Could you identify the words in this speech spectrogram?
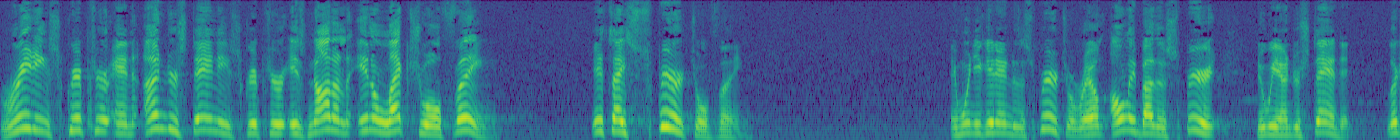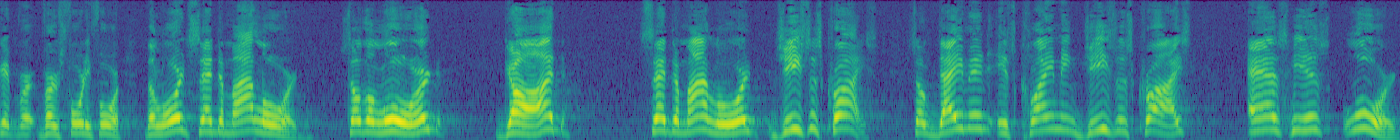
reading Scripture and understanding Scripture is not an intellectual thing. It's a spiritual thing. And when you get into the spiritual realm, only by the Spirit do we understand it. Look at verse 44. The Lord said to my Lord, so the Lord, God, said to my Lord, Jesus Christ. So David is claiming Jesus Christ as his Lord,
